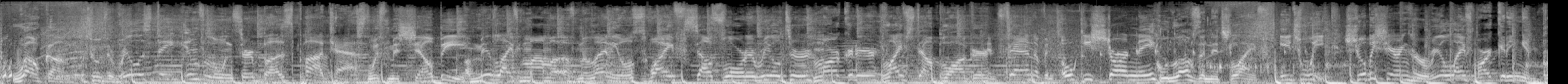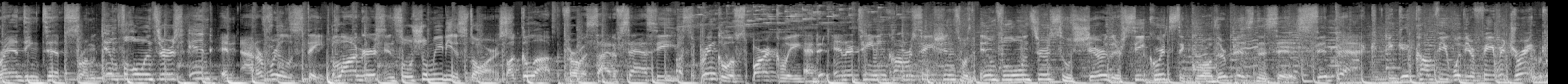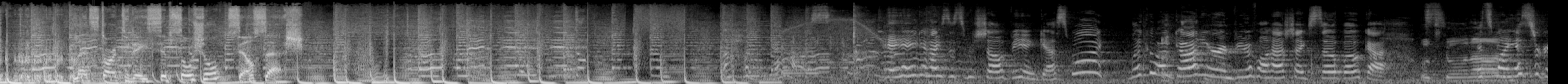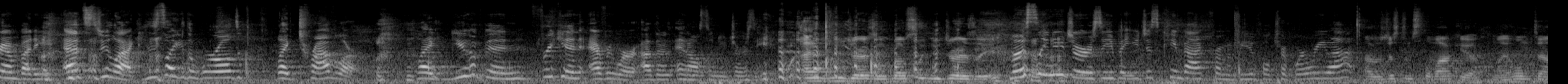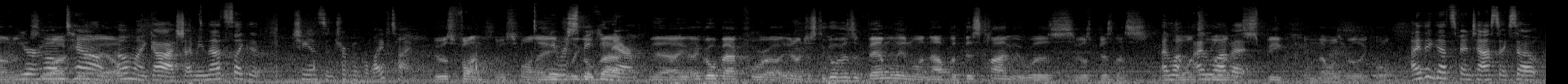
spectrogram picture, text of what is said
Welcome to the Real Estate Influencer Buzz Podcast with Michele Bee, a midlife mama of millennials, wife, South Florida realtor, marketer, lifestyle blogger, and fan of an oaky Chardonnay who loves a niche life. Each week, she'll be sharing her real life marketing and branding tips from influencers in and out of real estate, bloggers, and social media stars. Buckle up for a side of sassy, a sprinkle of sparkly, and entertaining conversations with influencers who share their secrets to grow their businesses. Sit back and get comfy with your favorite drink. Let's start today's Sip Social Sell Sesh. Oh, hey, hey guys, it's Michele Bee. And guess what? Look who I've got here in beautiful hashtag So Boca. What's going on? It's my Instagram buddy, Ed Stulak. He's like the world like traveler. Like you have been freaking everywhere, other and also New Jersey. and New Jersey, mostly New Jersey. Mostly New Jersey, but you just came back from a beautiful trip. Where were you at? I was just in Slovakia, my hometown. In Your Slovakia, hometown. yeah. Oh my gosh! I mean, that's like a chance and trip of a lifetime. It was fun. It was fun. I You usually go back. Yeah, I, I go back for uh, you know just to go visit family and whatnot. But this time it was it was business. I lo- I to go love it. Speak, and that was really cool. I think that's fantastic. So,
